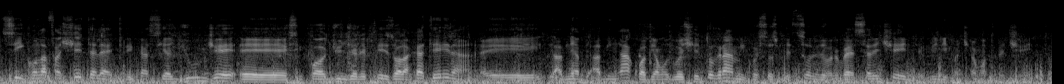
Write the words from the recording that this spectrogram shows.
Sì, con la fascetta elettrica si aggiunge, eh, si può aggiungere peso alla catena e ab- in acqua abbiamo 200 grammi, questo spezzone dovrebbe essere 100, quindi facciamo 300.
